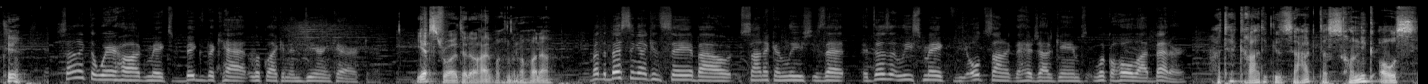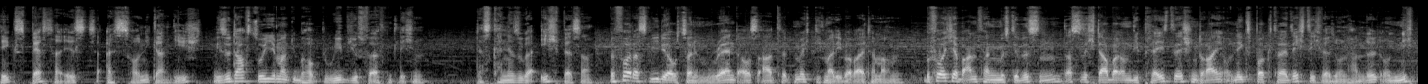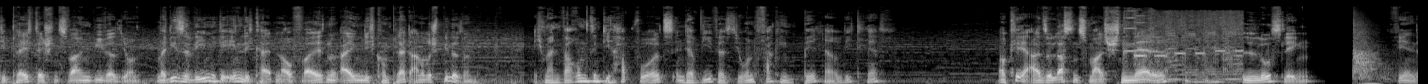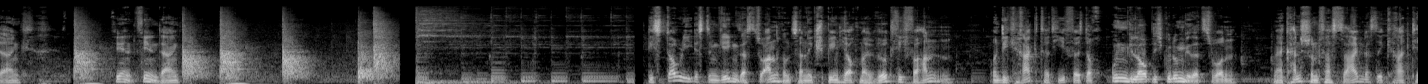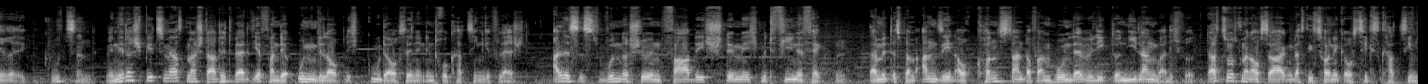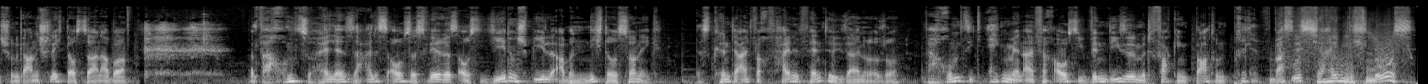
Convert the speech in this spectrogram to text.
Okay. Sonic the Werehog makes Biggs the Cat look like an endearing character. Jetzt rollt er doch einfach nur noch, oder? But the best thing I can say about Sonic Unleashed is that it does at least make the old Sonic the Hedgehog games look a whole lot better. Hat er gerade gesagt, dass Sonic 06 besser ist als Sonic Unleashed? Wieso darf so jemand überhaupt Reviews veröffentlichen? Das kann ja sogar ich besser. Bevor das Video zu einem Rant ausartet, möchte ich mal lieber weitermachen. Bevor ich aber anfange, müsst ihr wissen, dass es sich dabei um die PlayStation 3 und Xbox 360 Version handelt und nicht die PlayStation 2 und Wii Version, weil diese wenige Ähnlichkeiten aufweisen und eigentlich komplett andere Spiele sind. Ich meine, warum sind die Hubworlds in der Wii Version fucking Bilder, WTF? Okay, also lasst uns mal schnell loslegen. Vielen Dank. Vielen, vielen Dank. Die Story ist im Gegensatz zu anderen Sonic-Spielen hier auch mal wirklich vorhanden. Und die Charaktertiefe ist auch unglaublich gut umgesetzt worden. Man kann schon fast sagen, dass die Charaktere gut sind. Wenn ihr das Spiel zum ersten Mal startet, werdet ihr von der unglaublich gut aussehenden Intro-Cutscene geflasht. Alles ist wunderschön, farbig, stimmig, mit vielen Effekten, damit es beim Ansehen auch konstant auf einem hohen Level liegt und nie langweilig wird. Dazu muss man auch sagen, dass die Sonic 06 Cutscenes schon gar nicht schlecht aussahen, aber warum zur Hölle sah alles aus, als wäre es aus jedem Spiel, aber nicht aus Sonic? Das könnte einfach Final Fantasy sein oder so. Warum sieht Eggman einfach aus wie Vin Diesel mit fucking Bart und Brille? Was ist hier eigentlich los?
